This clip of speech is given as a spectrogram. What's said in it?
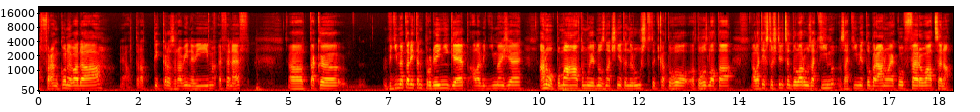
Franco Nevada, já teda ticker zhravý nevím, FNF, tak e, vidíme tady ten prodejní gap, ale vidíme, že ano, pomáhá tomu jednoznačně ten růst teďka toho, toho zlata, ale těch 140 dolarů zatím, zatím je to bráno jako férová cena.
